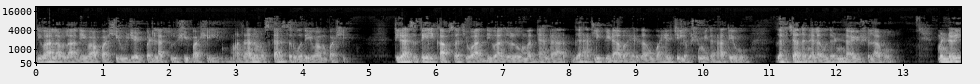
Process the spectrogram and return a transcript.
दिवा लावला देवापाशी उजेड पडला तुळशीपाशी. माझा नमस्कार सर्व देवांपाशी. तिळाचं तेल कापसाची वाद दिवा जळो मध्यान्हात घरातली पिढा बाहेर जाऊ बाहेरची लक्ष्मी घरात येऊ घरच्या धन्याला उदंड आयुष्य लाभो. मंडळी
